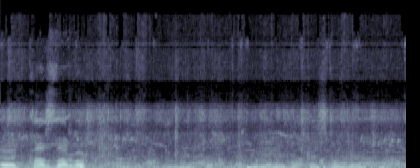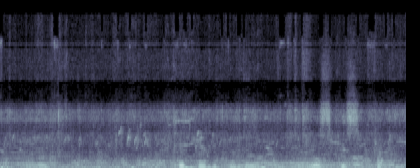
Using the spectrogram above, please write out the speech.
Evet kazlar var. Çok durduk burada ya. Biraz kesip takıyor.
